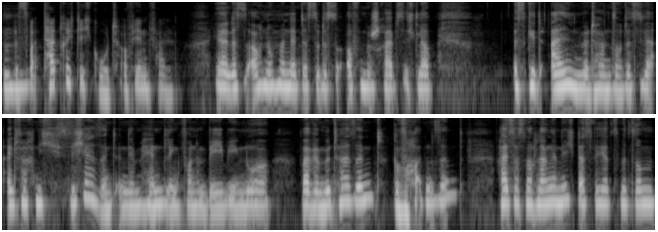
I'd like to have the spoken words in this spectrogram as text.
Mhm. Das war, tat richtig gut, auf jeden Fall. Ja, das ist auch nochmal nett, dass du das so offen beschreibst. Ich glaube, es geht allen Müttern so, dass wir einfach nicht sicher sind in dem Handling von einem Baby. Nur weil wir Mütter sind, geworden sind, heißt das noch lange nicht, dass wir jetzt mit so einem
